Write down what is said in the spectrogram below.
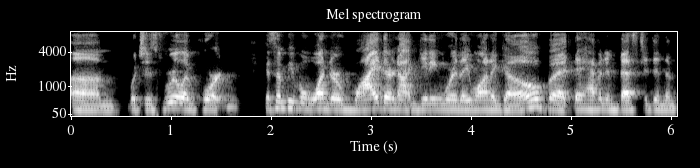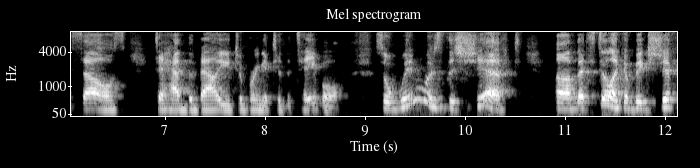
um, which is real important. Because some people wonder why they're not getting where they want to go, but they haven't invested in themselves to have the value to bring it to the table. So, when was the shift? Um, that's still like a big shift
